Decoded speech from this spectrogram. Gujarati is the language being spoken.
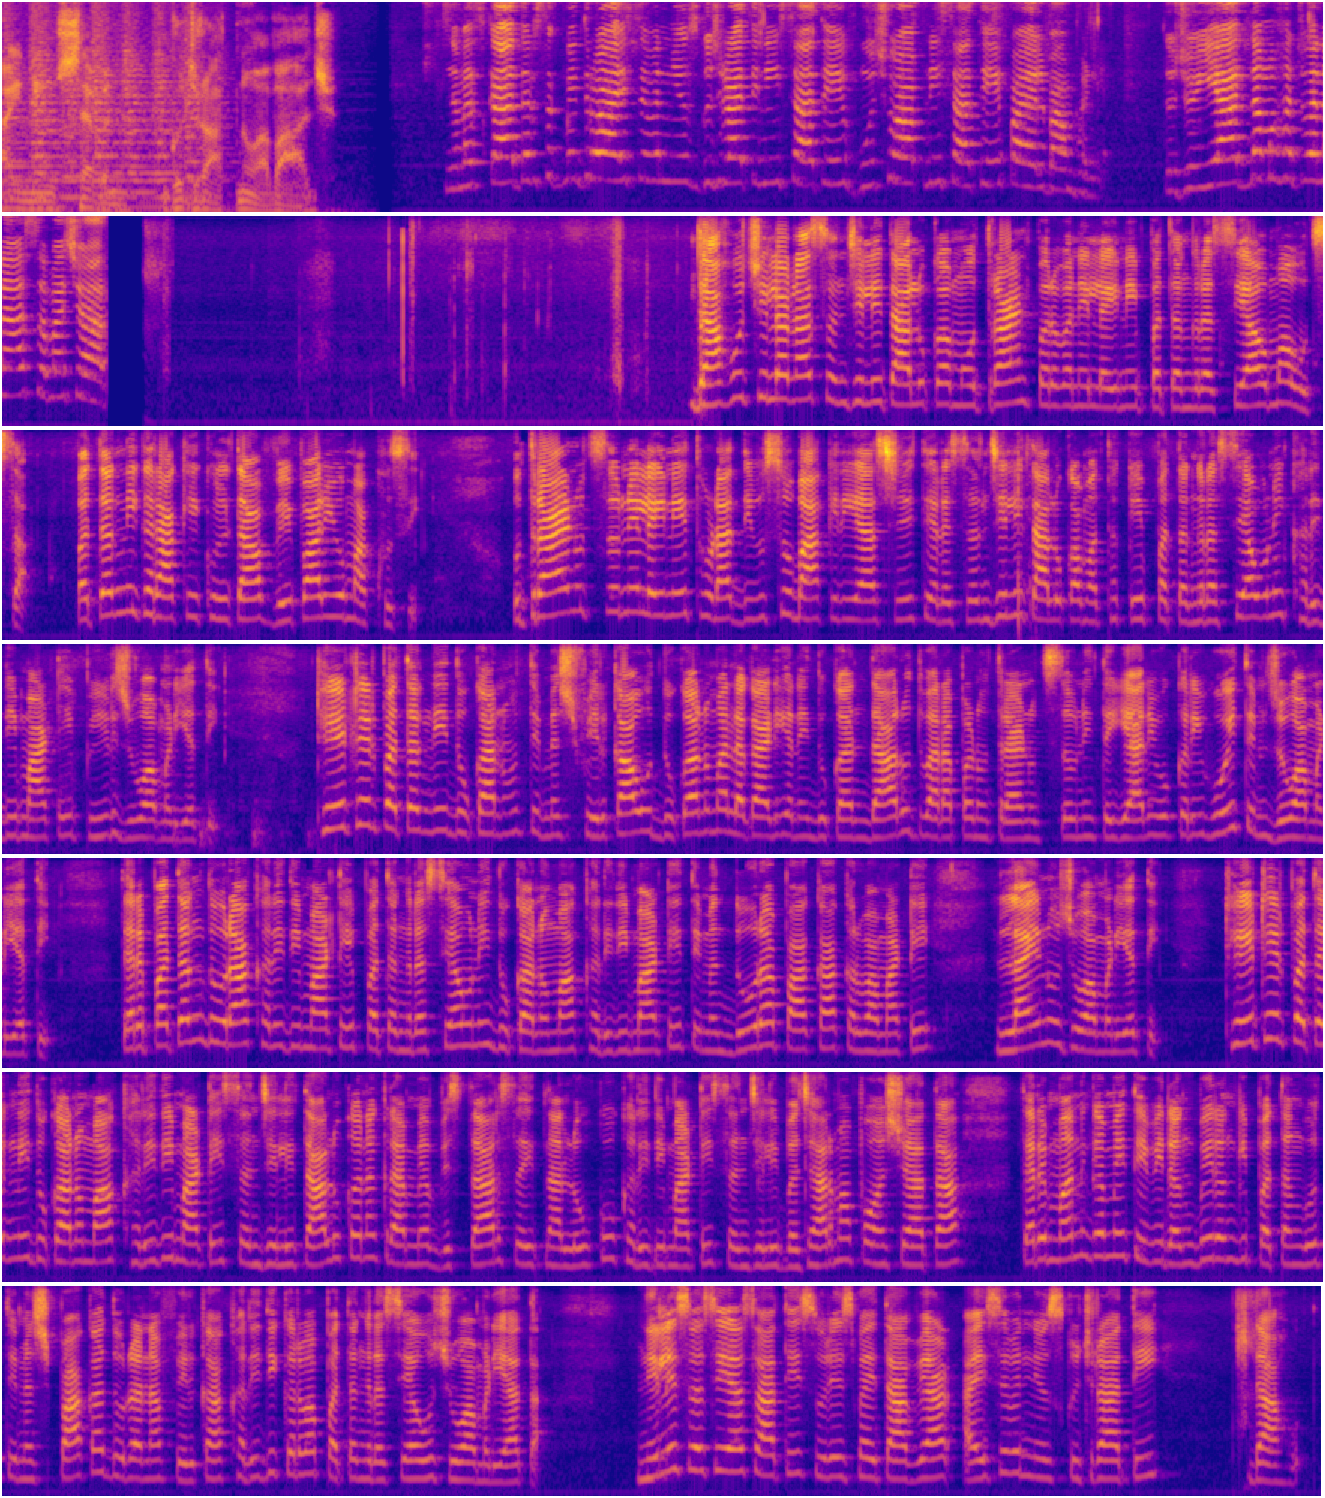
સેવન ગુજરાતનો અવાજ. નમસ્કાર દર્શક મિત્રો આઈ સેવન ન્યૂઝ ગુજરાતીની સાથે હું છું આપની સાથે પાયલ બામભણિયા. તો જોઈએ આજના મહત્વના સમાચાર. દાહોદ જિલ્લાના સંજેલી તાલુકામાં ઉત્તરાયણ પર્વને લઈને પતંગ રસિયાઓમાં ઉત્સાહ. પતંગની ઘરાકી ખુલતા વેપારીઓમાં ખુશી. ઉત્તરાયણ ઉત્સવને લઈને થોડા દિવસો બાકી રહ્યા છે ત્યારે સંજેલી તાલુકા મથકે પતંગ રસિયાઓની ખરીદી માટે ભીડ જોવા મળી હતી. ઠેર ઠેર પતંગની દુકાનો તેમજ ફિરકાઓ દુકાનોમાં લગાડી અને દુકાનદારો દ્વારા પણ ઉત્તરાયણ ઉત્સવની તૈયારીઓ કરી હોય તેમ જોવા મળી હતી. ત્યારે પતંગ દોરા ખરીદી માટે, પતંગ રસિયાઓની દુકાનોમાં ખરીદી માટે તેમજ દોરા પાકા કરવા માટે લાઈનો જોવા મળી હતી. ઠેર ઠેર પતંગની દુકાનોમાં ખરીદી માટે સંજેલી તાલુકાના ગ્રામ્ય વિસ્તાર સહિતના લોકો ખરીદી માટે સંજેલી બજારમાં પહોંચ્યા હતા. ત્યારે મનગમે તેવી રંગબેરંગી પતંગો તેમજ પાકા દોરાના ફિરકા ખરીદી કરવા પતંગ રસિયાઓ જોવા મળ્યા હતા. નિલેશ વસિયા સાથે સુરેશભાઈ તાવ્યાળ આઈ ન્યૂઝ ગુજરાતી દાહોદ.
